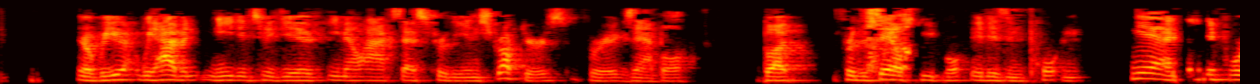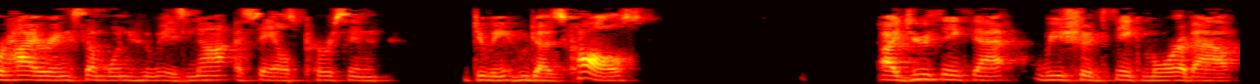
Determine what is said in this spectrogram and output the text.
you know, we, we haven't needed to give email access for the instructors, for example, but for the salespeople, it is important. Yeah. And if we're hiring someone who is not a salesperson doing, who does calls, I do think that we should think more about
